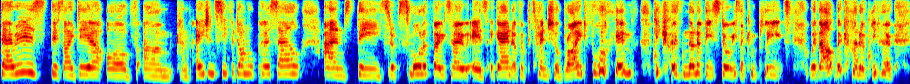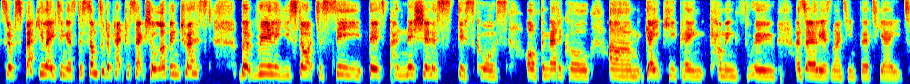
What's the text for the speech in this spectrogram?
there is this idea of um, kind of agency for Donald Purcell, and the sort of smaller photo is again of a potential bride for him, because none of these stories are complete without the kind of, you know, sort of speculating as to some sort of heterosexual love interest. But really, you start to see this pernicious discourse of the medical um, gatekeeping coming through as early as 1938.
